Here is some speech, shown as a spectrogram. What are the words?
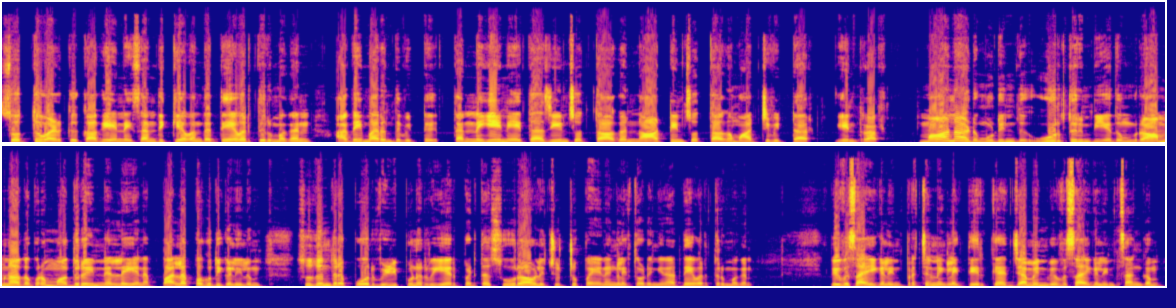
சொத்து வழக்குக்காக என்னை சந்திக்க வந்த தேவர் திருமகன் அதை மறந்துவிட்டு தன்னையே நேதாஜியின் சொத்தாக நாட்டின் சொத்தாக மாற்றிவிட்டார் என்றார். மாநாடு முடிந்து ஊர் திரும்பியதும் ராமநாதபுரம் மதுரை நெல்லை என பல பகுதிகளிலும் சுதந்திர போர் விழிப்புணர்வு ஏற்படுத்த சூறாவளி சுற்றுப்பயணங்களை தொடங்கினார் தேவர் திருமகன். விவசாயிகளின் பிரச்சனைகளை தீர்க்க ஜமீன் விவசாயிகளின் சங்கம்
